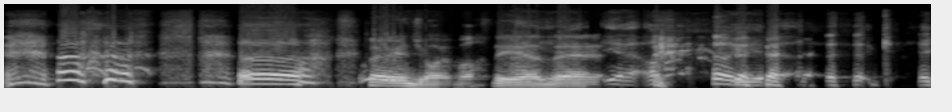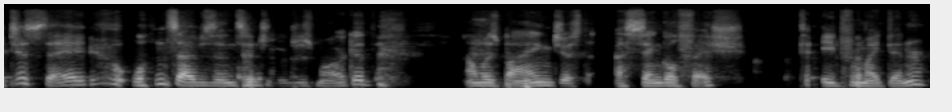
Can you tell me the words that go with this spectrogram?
Uh, very enjoyable. The, uh, Uh, the yeah, yeah. Oh, yeah. I just say, once I was in St George's Market and was buying just a single fish to eat for my dinner.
